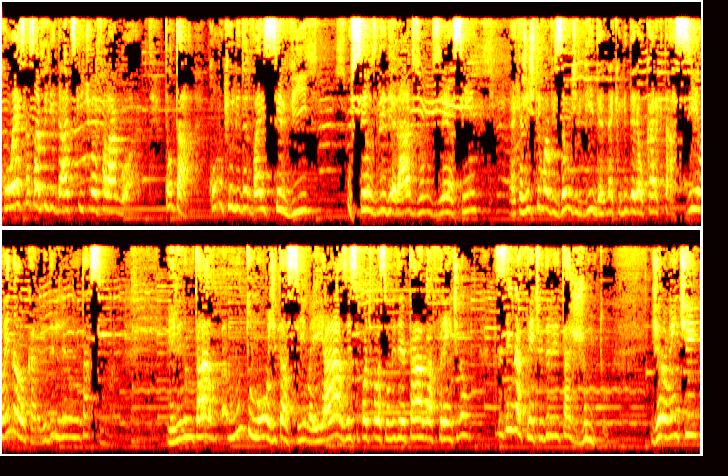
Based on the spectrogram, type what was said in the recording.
com essas habilidades que a gente vai falar agora. Então tá, como que o líder vai servir os seus liderados, vamos dizer assim? É que a gente tem uma visão de líder, né? Que o líder é o cara que está acima. E não, cara, o líder ele não está acima ele não está muito longe de estar tá acima. E ah, às vezes você pode falar assim, o líder está na frente. Não, às vezes nem na frente, o líder está junto. Geralmente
